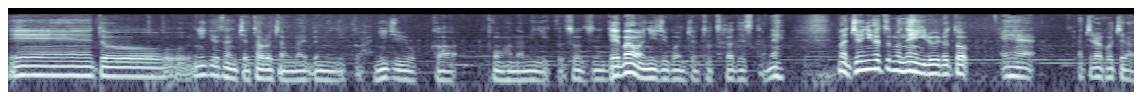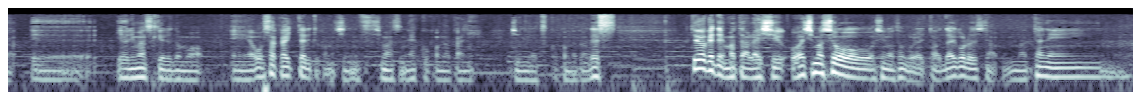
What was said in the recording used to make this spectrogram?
えーと23日は太郎ちゃんのライブ見に行くか。24日ポン花見に行くそうですね出番は25日の戸塚ですかね、まあ、12月もねいろいろと、えーあちらこちら、えーやりますけれども、えー大阪行ったりとかもししますね9日に12月9日ですというわけでまた来週お会いしましょうシンガーソングライター大五郎でしたまたねー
